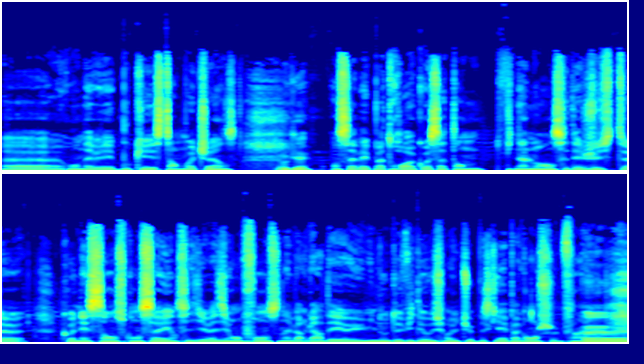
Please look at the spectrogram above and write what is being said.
euh, où on avait booké Storm Watchers. On savait pas trop à quoi s'attendre finalement, c'était juste euh, connaissance, conseil. On s'est dit vas-y, on fonce. On avait regardé une ou deux vidéos sur YouTube parce qu'il y avait pas grand chose. Enfin, Ouais, ouais,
